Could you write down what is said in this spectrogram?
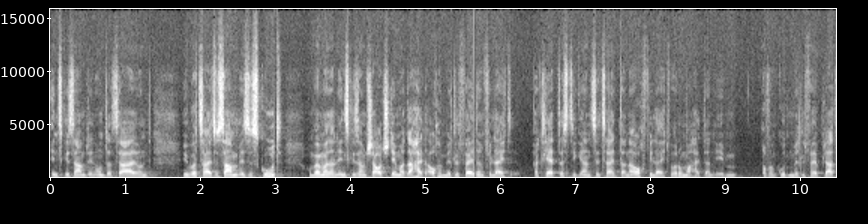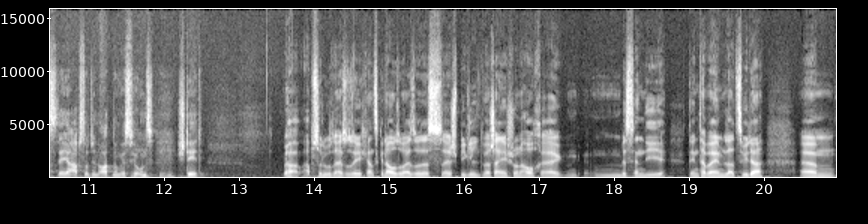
insgesamt in Unterzahl und Überzahl zusammen, ist es gut. Und wenn man dann insgesamt schaut, stehen wir da halt auch im Mittelfeld und vielleicht erklärt das die ganze Zeit dann auch vielleicht, warum man halt dann eben auf einem guten Mittelfeldplatz, der ja absolut in Ordnung ist für uns, mhm. steht. Ja, absolut. Also sehe ich ganz genauso. Also das äh, spiegelt wahrscheinlich schon auch äh, ein bisschen die, den Tabellenplatz wieder. Ähm,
